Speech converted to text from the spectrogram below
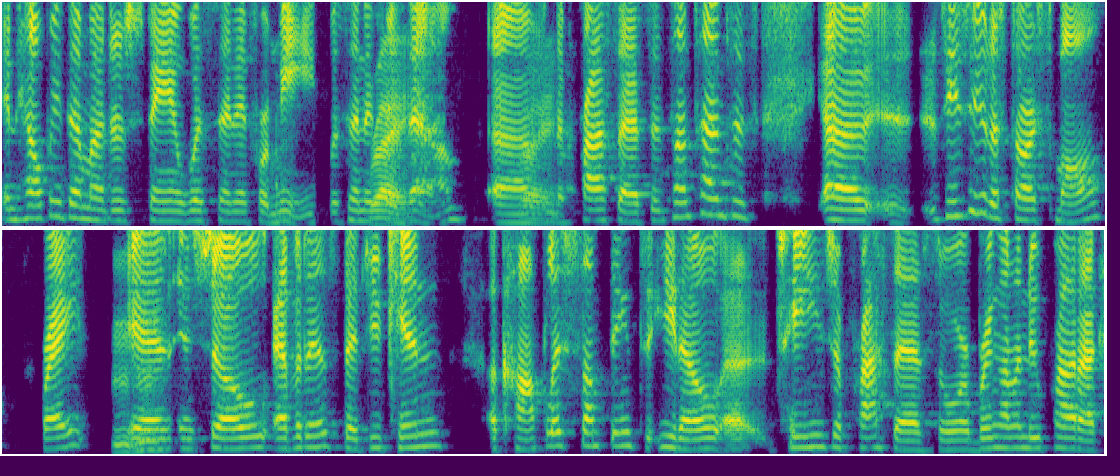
And helping them understand what's in it for me, what's in it right. for them um, right. in the process. And sometimes it's uh, it's easier to start small, right? Mm-hmm. And and show evidence that you can accomplish something to you know uh, change a process or bring on a new product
